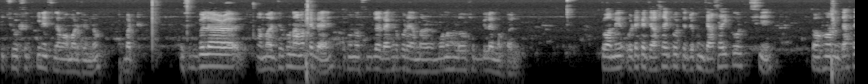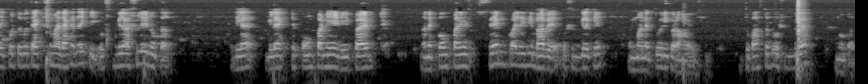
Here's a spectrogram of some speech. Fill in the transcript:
কিছু ওষুধ কিনেছিলাম আমার জন্য বাট ওষুধগুলো আমার যখন আমাকে দেয়, তখন ওষুধগুলো দেখার পরে আমার মনে হলো ওষুধগুলো লোকাল তো আমি ওটাকে যাচাই করতে, যখন যাচাই করছি, তখন যাচাই করতে করতে এক সময় দেখা যায় কি, ওষুধগুলো আসলেই লোকাল এগুলা এগুলা একটা কোম্পানির রিকোয়ার্ড মানে কোম্পানির সেম কোয়ালিটিভাবে ওষুধগুলোকে মানে তৈরি করা হয়েছে। তো বাস্তবে ওষুধগুলো লোকাল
